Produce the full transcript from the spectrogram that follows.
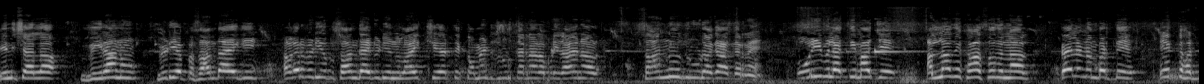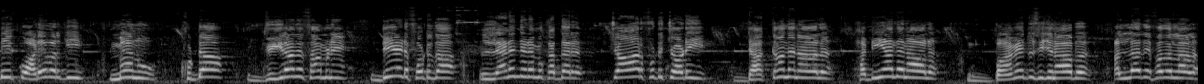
ਇਨਸ਼ਾਅੱਲਾ ਵੀਰਾਂ ਨੂੰ ਵੀਡੀਓ ਪਸੰਦ ਆਏਗੀ ਅਗਰ ਵੀਡੀਓ ਪਸੰਦ ਆਏ ਵੀਡੀਓ ਨੂੰ ਲਾਈਕ ਸ਼ੇਅਰ ਤੇ ਕਮੈਂਟ ਜ਼ਰੂਰ ਕਰਨਾ ਔਰ ਆਪਣੀ رائے ਨਾਲ ਸਾਨੂੰ ਜ਼ਰੂਰ ਆਗਾਹ ਕਰਨਾ ਹੈ ਪੂਰੀ ਵਲੈਤੀ ਮੱਝ ਹੈ ਅੱਲਾ ਦੇ ਖਾਸ ਫਜ਼ਲ ਨਾਲ ਪਹਿਲੇ ਨੰਬਰ ਤੇ ਇੱਕ ਹੱਡੀ ਕੁਹਾੜੇ ਵਰਗੀ ਮੈਨੂੰ ਖੁੱਡਾ ਵੀਰਾਂ ਦੇ ਸਾਹਮਣੇ 1.5 ਫੁੱਟ ਦਾ ਲੈਣੇ ਦੇਣੇ ਮੁਕੱਦਰ 4 ਫੁੱਟ ਚੌੜੀ, ਡਾਕਾਂ ਦੇ ਨਾਲ, ਹੱਡੀਆਂ ਦੇ ਨਾਲ, ਭਾਵੇਂ ਤੁਸੀਂ ਜਨਾਬ ਅੱਲਾ ਦੇ ਫਜ਼ਲ ਨਾਲ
